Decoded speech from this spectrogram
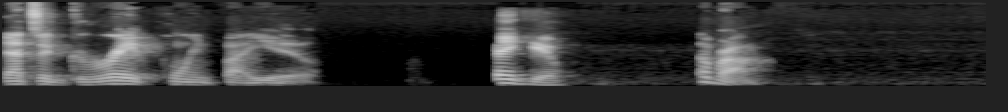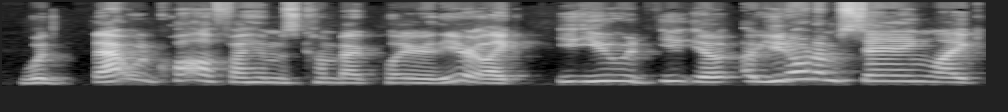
That's a great point by you. Thank you. No problem. Would that would qualify him as comeback player of the year? Like you would, you uh, know, you know what I'm saying? Like,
